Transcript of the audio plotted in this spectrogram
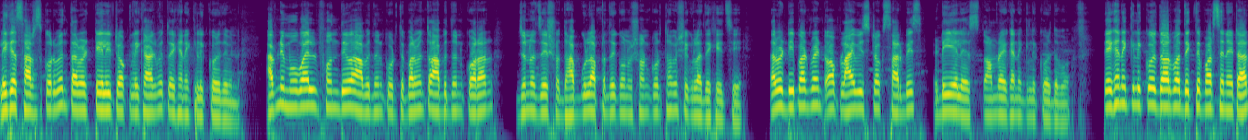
লিখে সার্চ করবেন, তারপর টেলিটক লেখা আসবে, তো এখানে ক্লিক করে দেবেন। আপনি মোবাইল ফোন দিয়েও আবেদন করতে পারবেন, তো আবেদন করার জন্য যে ধাপগুলো আপনাদেরকে অনুসরণ করতে হবে সেগুলো দেখিয়েছি। তারপর department of live stock service DLS তো আমরা এখানে ক্লিক করে দেবো। তো এখানে ক্লিক করে দেওয়ার পর দেখতে পাচ্ছেন এটার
